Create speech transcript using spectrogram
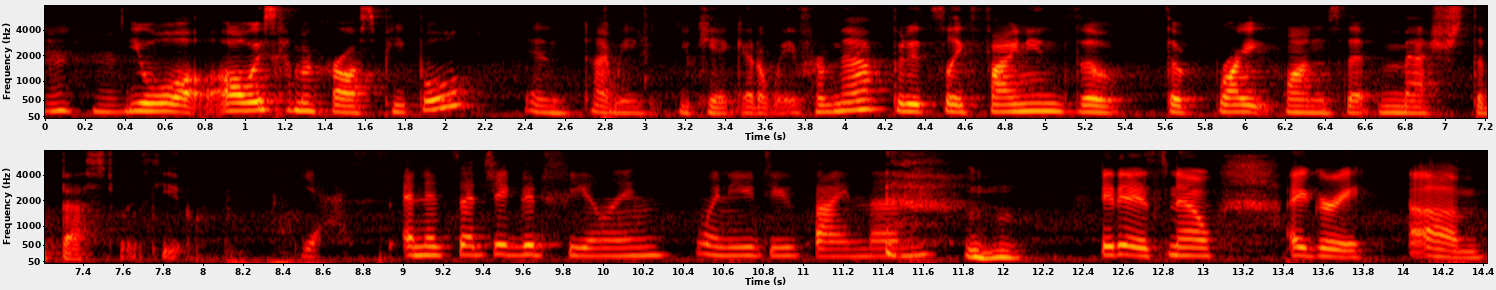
mm-hmm. you will always come across people and i mean you can't get away from that but it's like finding the the right ones that mesh the best with you yes and it's such a good feeling when you do find them mm-hmm. It is. No, I agree. Um,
